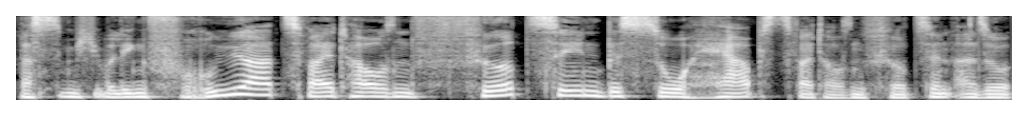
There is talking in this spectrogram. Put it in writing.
lasst mich überlegen, Frühjahr 2014 bis so Herbst 2014. Also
